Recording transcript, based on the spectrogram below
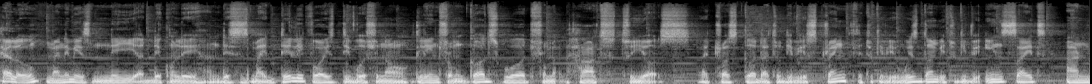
Hello, my name is Nei Adekunle, and this is my daily voice devotional gleaned from God's word from my heart to yours. I trust God that will give you strength, it will give you wisdom, it will give you insight, and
